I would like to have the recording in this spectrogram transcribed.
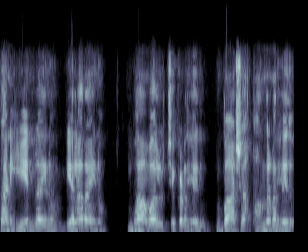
కానీ ఏం రాయను? ఎలా రాయను? భావాలు చిక్కడం లేదు. భాష అందడం లేదు.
